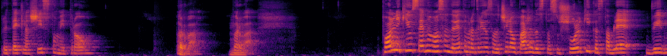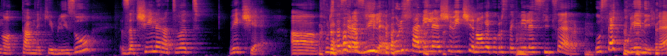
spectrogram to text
pretekla 600 metrov, prva. prva. Pol nekje v 7, 8, 9 razredu sem začela opažati, da sta sošolki, ki sta bile vedno tam nekje blizu, začele ratvati večje. Uh, ful sta se razvile, ful sta imele še večje noge, kot ste jih imele sicer. V vseh pogledih, ne?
